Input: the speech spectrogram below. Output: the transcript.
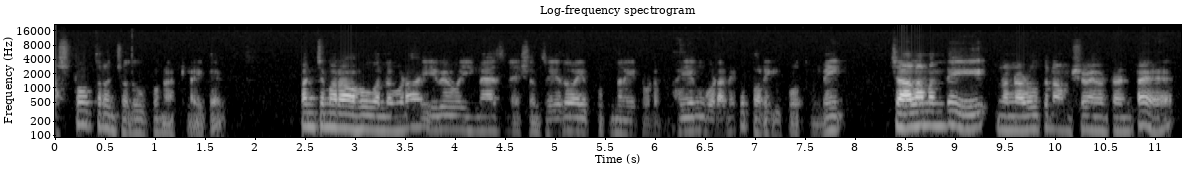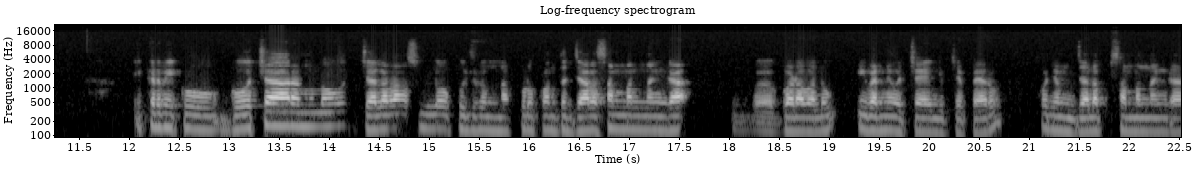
అష్టోత్తరం చదువుకున్నట్లయితే పంచమ రాహు వల్ల కూడా ఏవేవో ఇమాజినేషన్స్ ఏదో అయిపోతుందనేటువంటి భయం కూడా మీకు తొలగిపోతుంది. చాలామంది నన్ను అడుగుతున్న అంశం ఏమిటంటే ఇక్కడ మీకు గోచారంలో జలరాశుల్లో కుజుడు ఉన్నప్పుడు కొంత జల సంబంధంగా గొడవలు ఇవన్నీ వచ్చాయని చెప్పి చెప్పారు. కొంచెం జల సంబంధంగా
